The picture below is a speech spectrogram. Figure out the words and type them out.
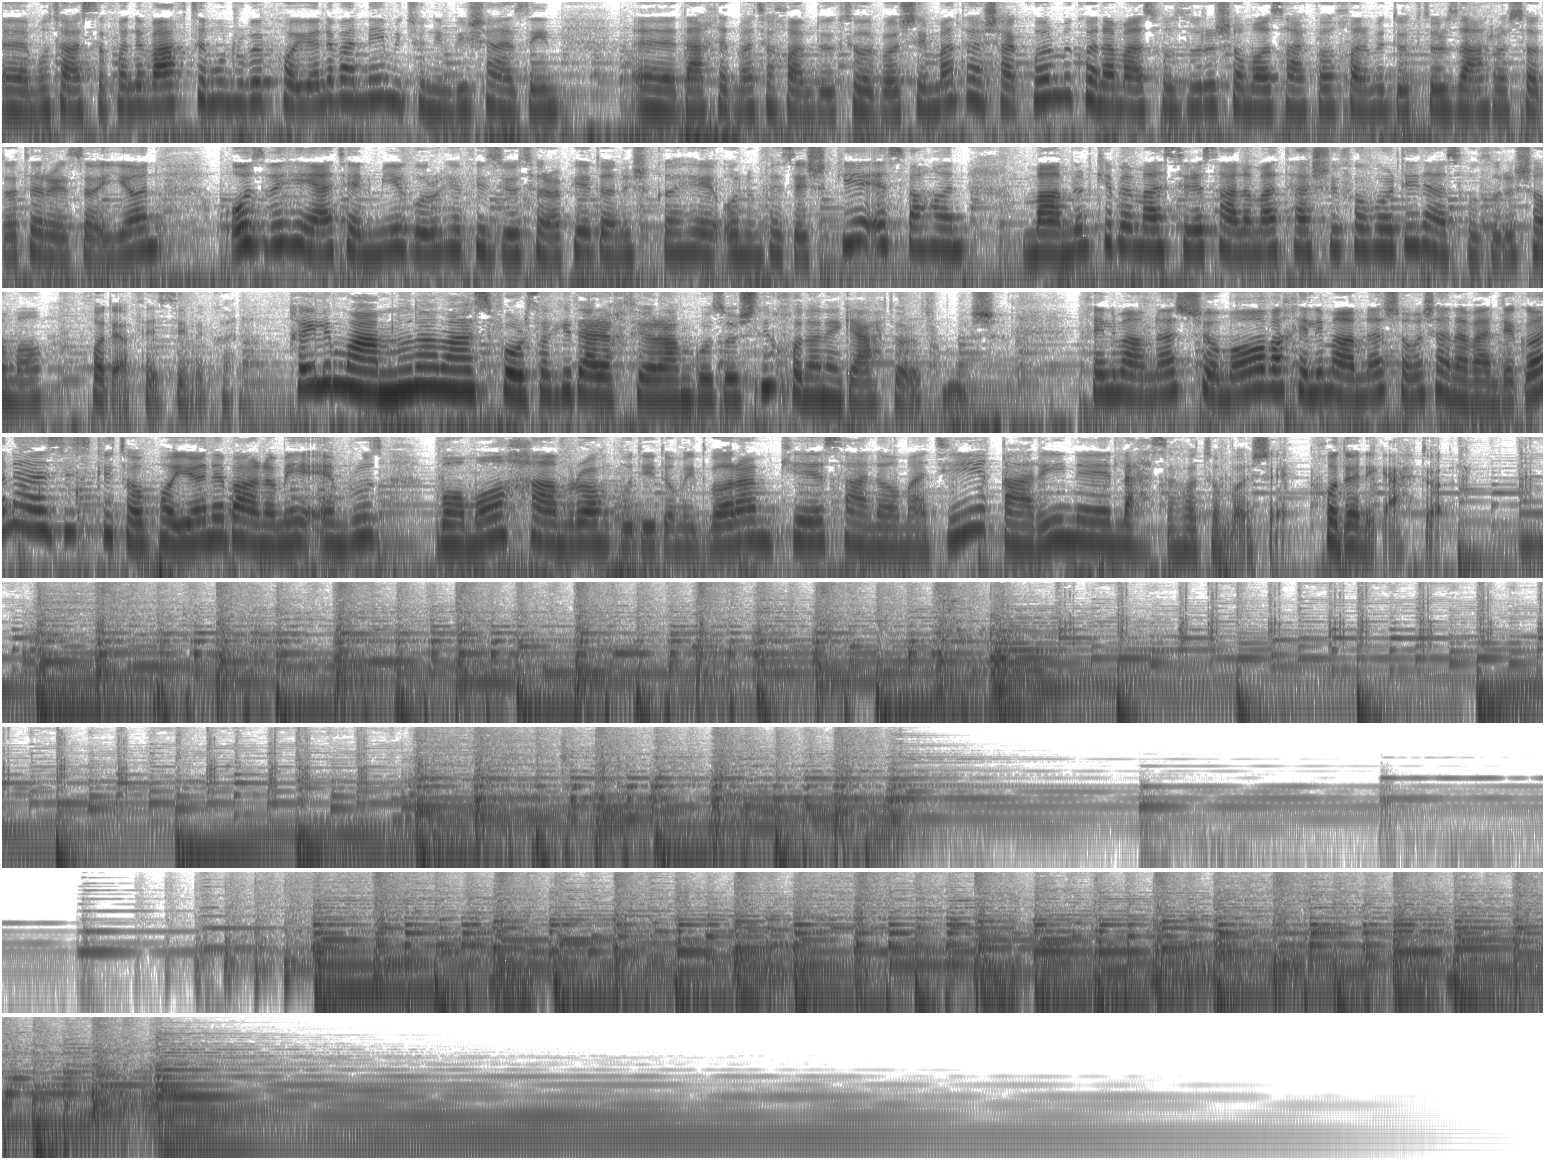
متاسفانه وقتمون رو به پایانه و نمی‌تونیم بیش از این در خدمت خانم دکتر باشیم. من تشکر می‌کنم از حضور شما سرکار خانم دکتر زهرا سادات رضاییان عضو هیئت علمی گروه فیزیوتراپی دانشگاه علوم پزشکی اصفهان. ممنون که به مسیر سلامت تشریف آوردید از حضور شما خداحافظی می‌کنم. خیلی ممنونم از فرصتی که در اختیارم گذاشتین. خدا نگهدارتون باشه. خیلی ممنون از شما و خیلی ممنون از شما شنوندگان عزیز که تا پایان برنامه امروز با ما همراه بودید. امیدوارم که سلامتی قرین لحظه هاتون باشه. خدا نگهدار.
